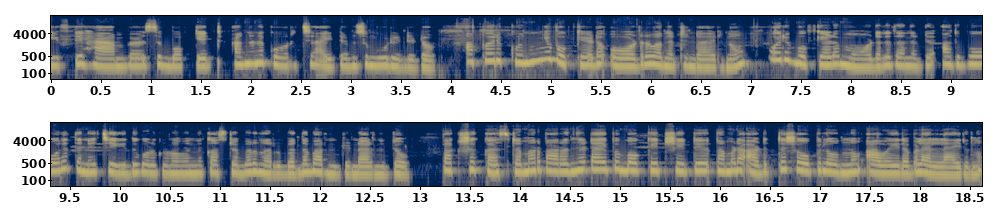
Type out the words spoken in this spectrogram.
ഗിഫ്റ്റ് ഹാമ്പേഴ്സ് ബൊക്കറ്റ് അങ്ങനെ കുറച്ച് ഐറ്റംസും കൂടി ഉണ്ട് കേട്ടോ അപ്പോൾ ഒരു കുഞ്ഞു ബൊക്കയുടെ ഓർഡർ വന്നിട്ടുണ്ടായിരുന്നു. ഒരു ബൊക്കയുടെ മോഡൽ തന്നിട്ട് അതുപോലെ തന്നെ ചെയ്തു കൊടുക്കണമെന്ന് കസ്റ്റമർ നിർബന്ധം പറഞ്ഞിട്ടുണ്ടായിരുന്നു കേട്ടോ പക്ഷെ കസ്റ്റമർ പറഞ്ഞ ടൈപ്പ് ബൊക്കറ്റ് ഷീറ്റ് നമ്മുടെ അടുത്ത ഷോപ്പിലൊന്നും അവൈലബിൾ അല്ലായിരുന്നു.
